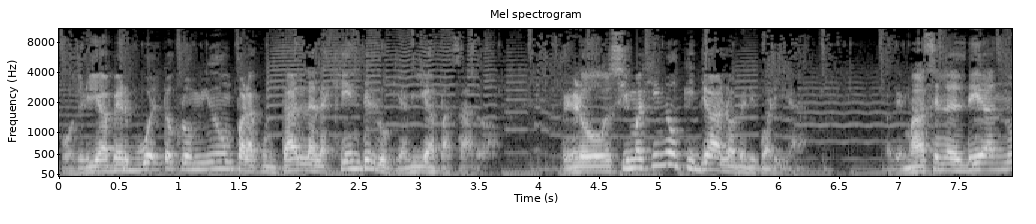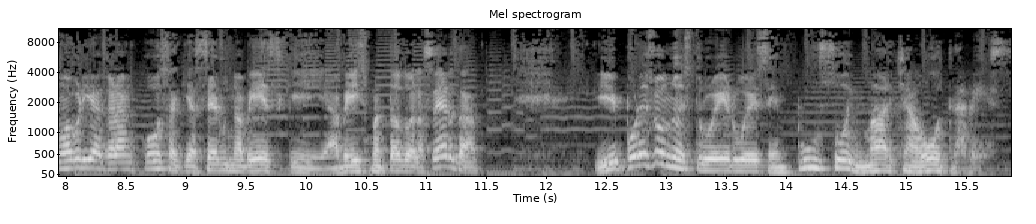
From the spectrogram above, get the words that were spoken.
Podría haber vuelto a Cromión para contarle a la gente lo que había pasado, pero se imaginó que ya lo averiguaría. Además, en la aldea no habría gran cosa que hacer una vez que habéis matado a la cerda. Y por eso nuestro héroe se impuso en marcha otra vez.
